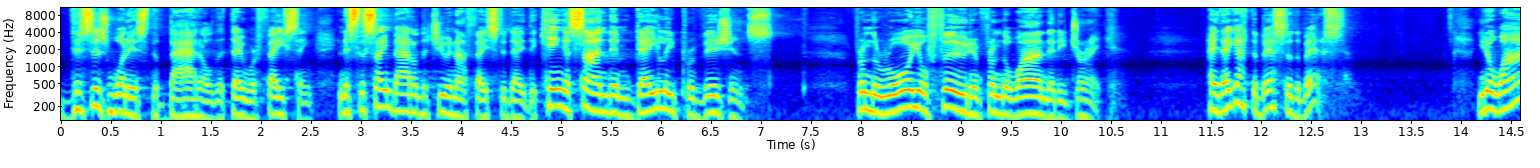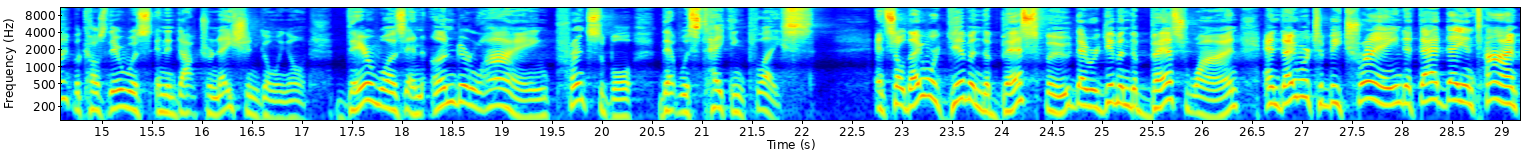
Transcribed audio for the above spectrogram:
This is what is the battle that they were facing. And it's the same battle that you and I face today. The king assigned them daily provisions from the royal food and from the wine that he drank. Hey, they got the best of the best. You know why? Because there was an indoctrination going on. There was an underlying principle that was taking place. And so they were given the best food, they were given the best wine, and they were to be trained at that day and time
